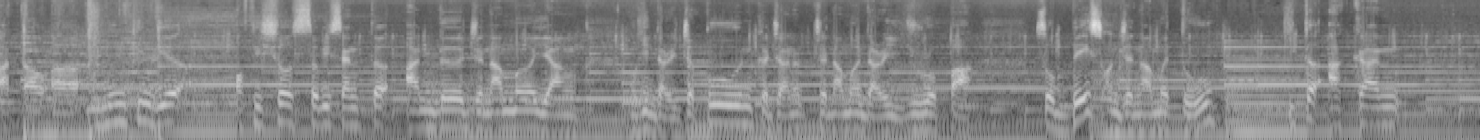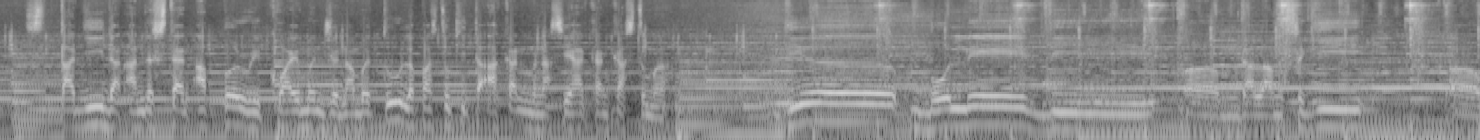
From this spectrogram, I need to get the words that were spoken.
atau uh, mungkin dia official service center under jenama yang mungkin dari Jepun ke jen- jenama dari Eropah. So based on jenama tu, kita akan study dan understand apa requirement jenama tu. Lepas tu kita akan menasihatkan customer. Dia boleh di um, dalam segi uh,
